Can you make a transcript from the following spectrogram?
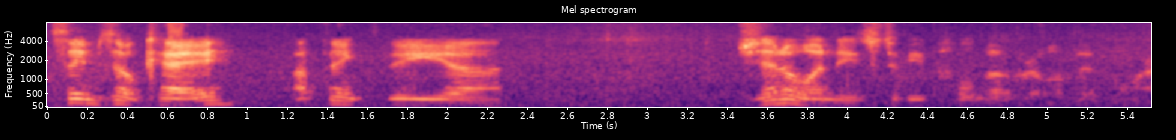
Seems okay. I think the uh, Genoa needs to be pulled over a little bit more.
